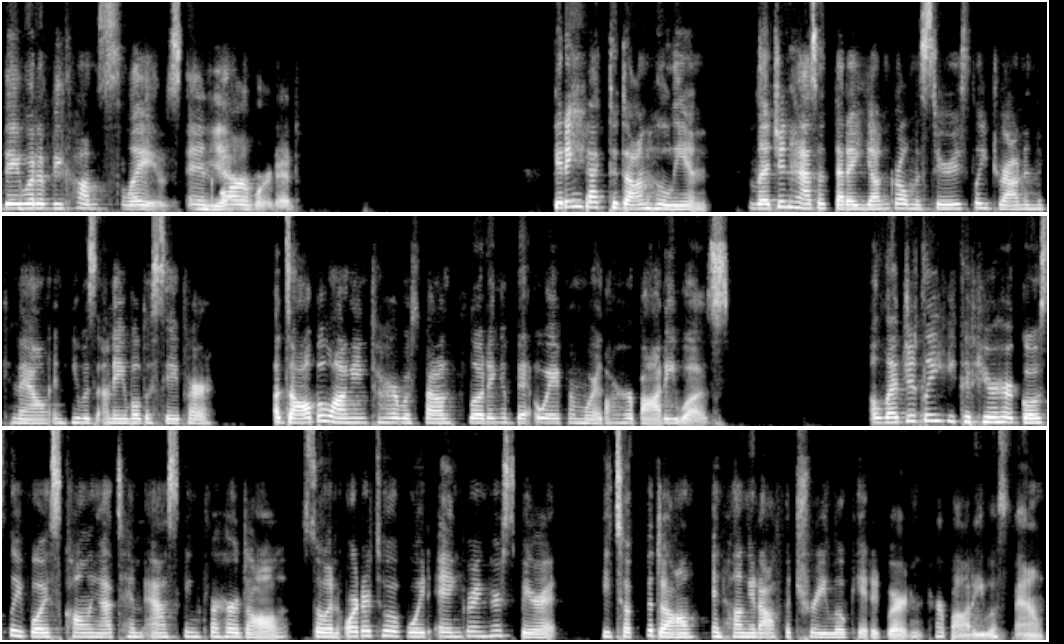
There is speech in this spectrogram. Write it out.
They would have become slaves and Yeah. R-worded. Getting back to Don Julian, legend has it that a young girl mysteriously drowned in the canal and he was unable to save her. A doll belonging to her was found floating a bit away from where her body was. Allegedly, he could hear her ghostly voice calling out to him asking for her doll, so in order to avoid angering her spirit, he took the doll and hung it off a tree located where her body was found.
